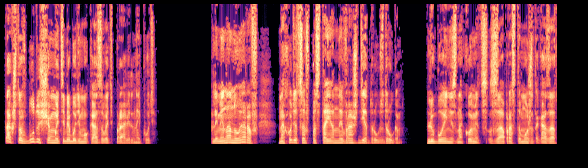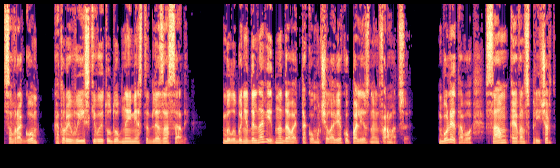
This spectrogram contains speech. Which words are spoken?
так что в будущем мы тебе будем указывать правильный путь. Племена нуэров находятся в постоянной вражде друг с другом. Любой незнакомец запросто может оказаться врагом, который выискивает удобное место для засады. Было бы недальновидно давать такому человеку полезную информацию. Более того, сам Эванс Причард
